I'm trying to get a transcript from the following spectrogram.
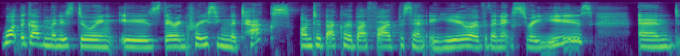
what the government is doing is they're increasing the tax on tobacco by 5% a year over the next three years. And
